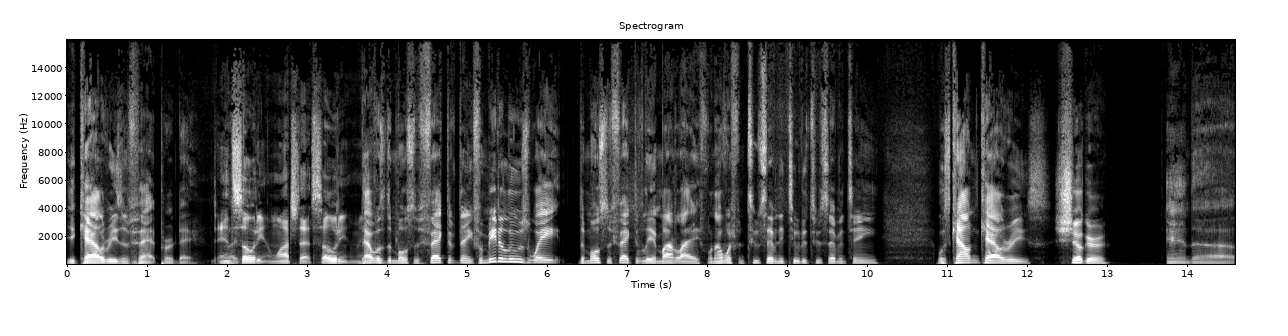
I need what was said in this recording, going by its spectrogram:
your calories and fat per day. and like- sodium. Watch that sodium. Man. That was the most effective thing for me to lose weight. The most effectively in my life when I went from 272 to 217 was counting calories, sugar, and uh,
